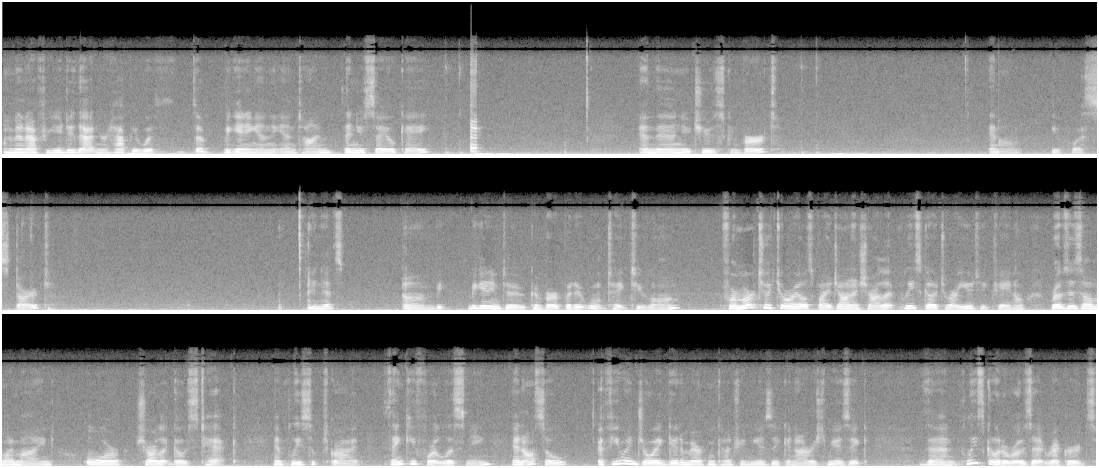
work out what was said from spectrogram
And then after you do that and you're happy with the beginning and the end time then you say okay and then you choose convert. And um, you press start. And it's um, be beginning to convert but it won't take too long. For more tutorials by John and Charlotte please go to our YouTube channel Roses on My Mind or Charlotte Goes Tech. And please subscribe. Thank you for listening. And also if you enjoy good American country music and Irish music, then please go to Rosette Records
